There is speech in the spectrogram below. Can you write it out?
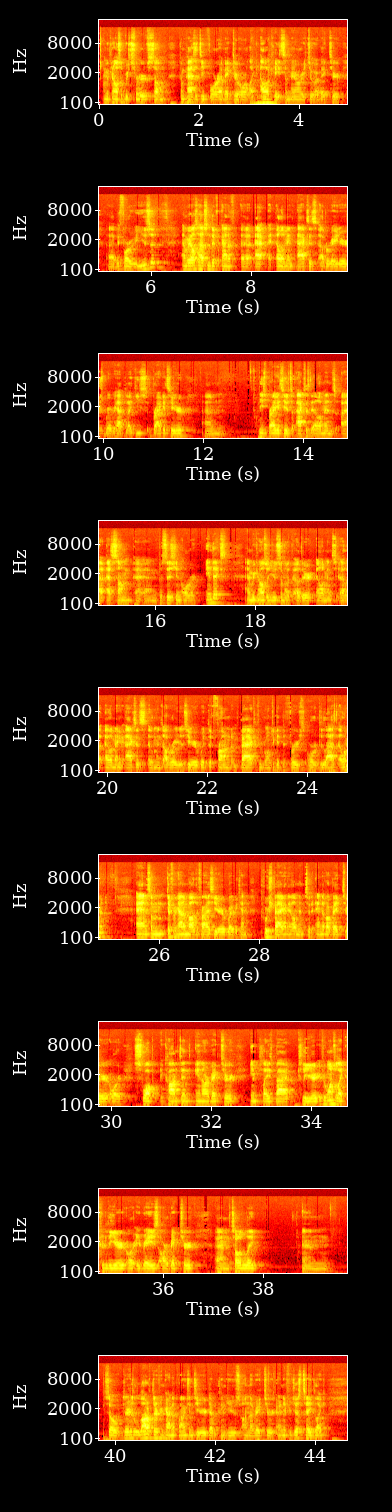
And we can also reserve some capacity for a vector or like allocate some memory to a vector uh, before we use it. And we also have some different kind of uh, element access operators where we have like these brackets here. Um, these brackets here to access the elements uh, at some uh, um, position or index. And we can also use some of the other elements, element access element operators here with the front and back if we want to get the first or the last element. And some different kind of modifiers here where we can push back an element to the end of our vector or swap the content in our vector in place back clear. If we want to like clear or erase our vector um, totally, um, so there's a lot of different kind of functions here that we can use on the vector. And if we just take like,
